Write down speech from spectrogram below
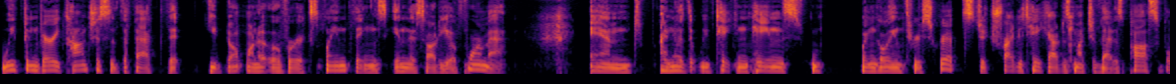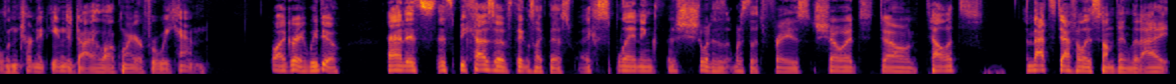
we've been very conscious of the fact that you don't want to over explain things in this audio format. And I know that we've taken pains when going through scripts to try to take out as much of that as possible and turn it into dialogue wherever we can. Well, I agree. We do. And it's it's because of things like this, explaining what is it, what is the phrase? Show it, don't tell it. And that's definitely something that I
